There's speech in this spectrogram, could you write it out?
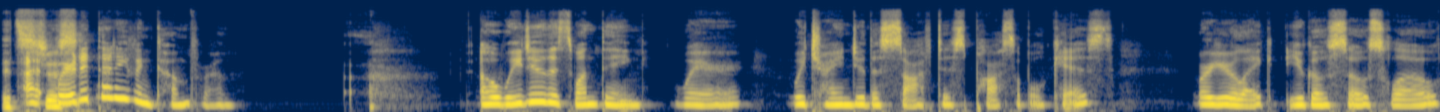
it's I, just where did that even come from? Oh, we do this one thing where we try and do the softest possible kiss, where you're like you go so slow.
